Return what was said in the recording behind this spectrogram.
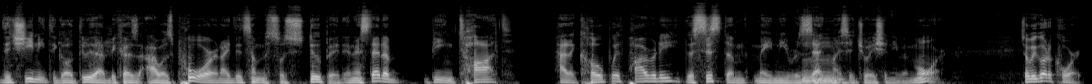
did she need to go through that? Because I was poor and I did something so stupid. And instead of being taught how to cope with poverty, the system made me resent my situation even more. So we go to court,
